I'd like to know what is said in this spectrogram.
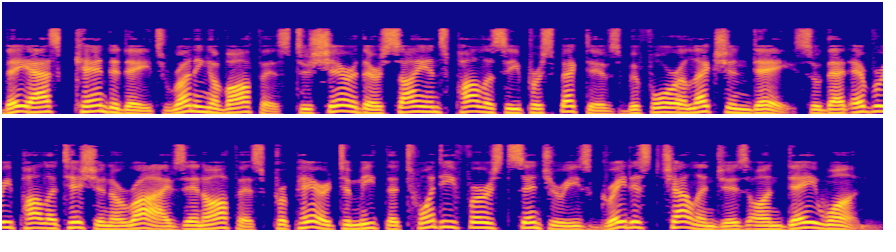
They ask candidates running of office to share their science policy perspectives before Election Day so that every politician arrives in office prepared to meet the 21st century's greatest challenges on day one.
